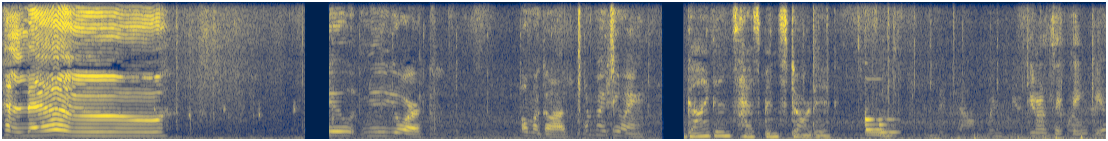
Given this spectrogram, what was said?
Hello. New New York. Oh my God. What am I doing? Guidance has been started. You don't say thank you?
